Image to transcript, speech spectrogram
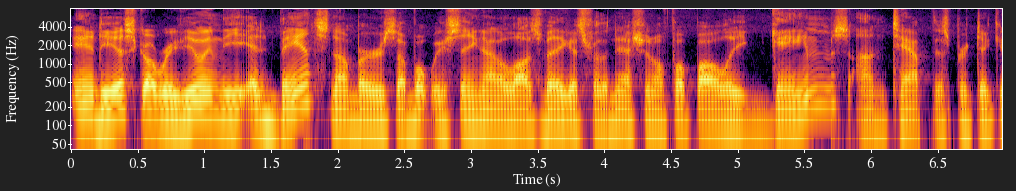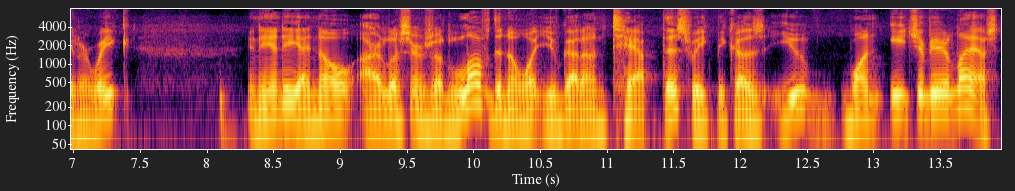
Andy Iskoe reviewing the advance numbers of what we're seeing out of Las Vegas for the National Football League games on tap this particular week. And Andy, I know our listeners would love to know what you've got on tap this week because you've won each of your last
